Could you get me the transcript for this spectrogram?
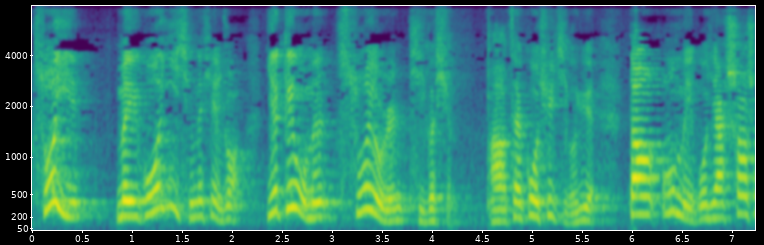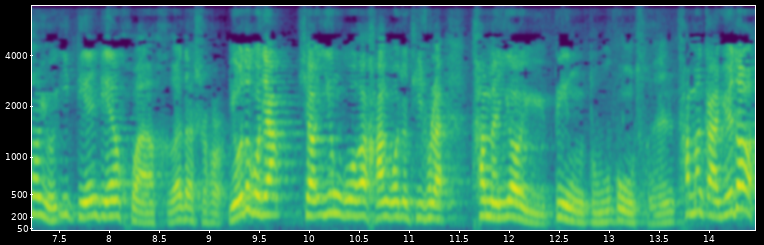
所以，美国疫情的现状也给我们所有人提个醒。啊，在过去几个月，当欧美国家稍稍有一点点缓和的时候，有的国家像英国和韩国就提出来，他们要与病毒共存，他们感觉到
